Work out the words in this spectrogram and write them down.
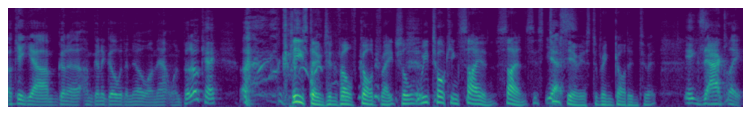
Okay, yeah, I'm gonna I'm gonna go with a no on that one. But okay. Please don't involve God, Rachel. We're talking science. Science. It's too yes. serious to bring God into it. Exactly.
